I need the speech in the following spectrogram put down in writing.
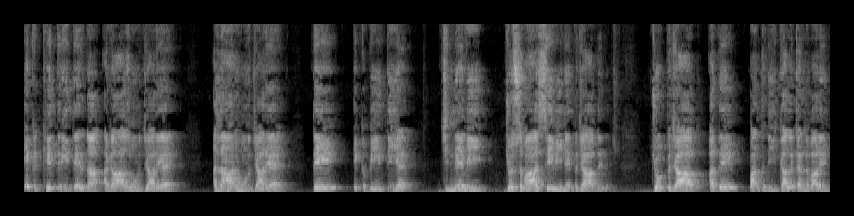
ਇੱਕ ਖੇਤਰੀ ਧਿਰ ਦਾ ਆਗਾਜ਼ ਹੋਣ ਜਾ ਰਿਹਾ ਹੈ, ਐਲਾਨ ਹੋਣ ਜਾ ਰਿਹਾ ਹੈ ਤੇ ਇੱਕ ਬੇਨਤੀ ਹੈ, ਜਿੰਨੇ ਵੀ ਜੋ ਸਮਾਜ ਸੇਵੀ ਨੇ ਪੰਜਾਬ ਦੇ ਵਿੱਚ, ਜੋ ਪੰਜਾਬ ਅਤੇ ਪੰਥ ਦੀ ਗੱਲ ਕਰਨ ਵਾਲੇ ਨੇ,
